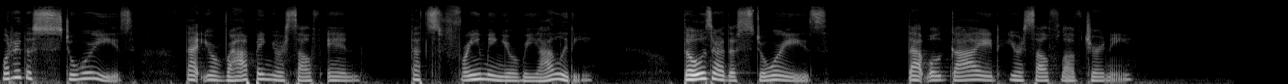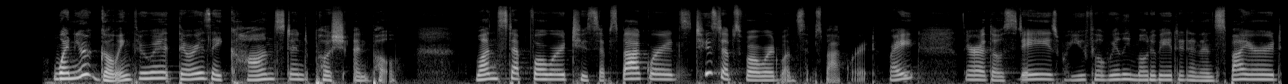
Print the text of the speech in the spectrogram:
What are the stories that you're wrapping yourself in that's framing your reality? Those are the stories that will guide your self love journey. When you're going through it, there is a constant push and pull one step forward, two steps backwards, two steps forward, one steps backward, right? There are those days where you feel really motivated and inspired,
